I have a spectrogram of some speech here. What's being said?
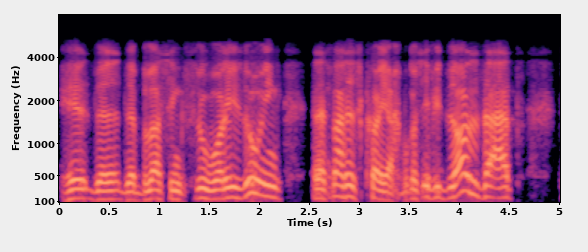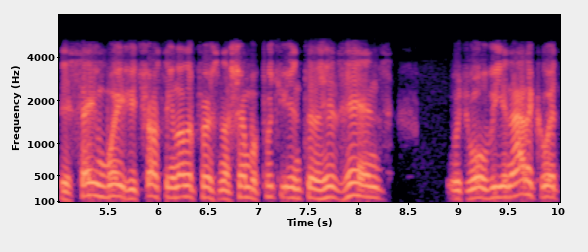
his, the the blessing through what he's doing, and it's not his koyach. Because if he does that, the same way if you're trusting another person, Hashem will put you into his hands, which will be inadequate.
